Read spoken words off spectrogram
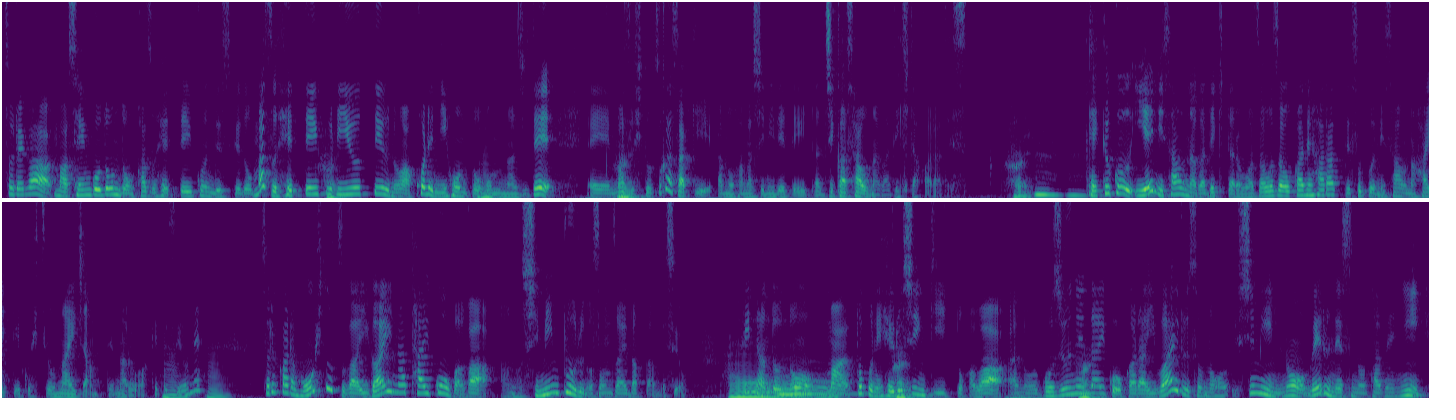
それがまあ戦後どんどん数減っていくんですけどまず減っていく理由っていうのはこれ日本と同じで、えーまず一つがさっきあのお話に出ていた自家サウナができたからです。はいうんうん結局家にサウナができたらわざわざお金払って外にサウナ入っていく必要ないじゃんってなるわけですよね。うんそれからもう一つが意外な対抗馬があの市民プールの存在だったんですよ。フフィンランドの、まあ、特にヘルシンキとかは、あの50年代以降からいわゆるその市民のウェルネスのために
